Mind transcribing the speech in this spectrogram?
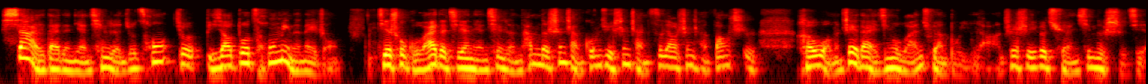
下一代的年轻人就聪就比较多聪明的那种，接触国外的这些年轻人，他们的生产工具、生产资料、生产方式和我们这代已经完全不一样，这是一个全新的世界。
